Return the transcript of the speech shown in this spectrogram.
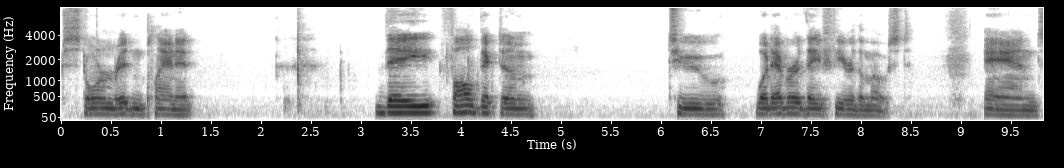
storm-ridden planet, they fall victim to whatever they fear the most. And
